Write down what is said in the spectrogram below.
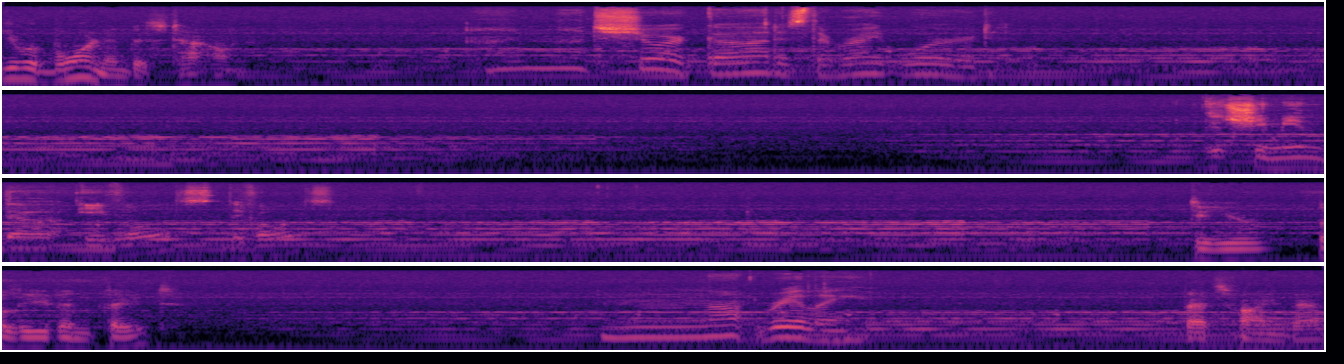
You were born in this town. I'm not sure God is the right word. Did she mean the evils? Devils? Do you believe in fate? Not really. That's fine then.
